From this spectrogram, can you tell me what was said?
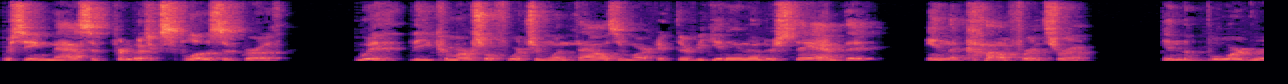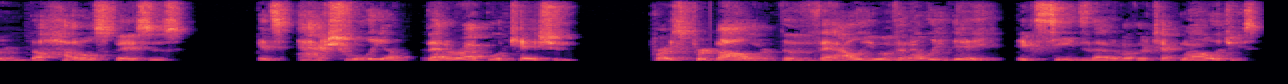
we're seeing massive, pretty much explosive growth with the commercial Fortune 1000 market. They're beginning to understand that in the conference room, in the boardroom, the huddle spaces, it's actually a better application. Price per dollar, the value of an LED exceeds that of other technologies.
